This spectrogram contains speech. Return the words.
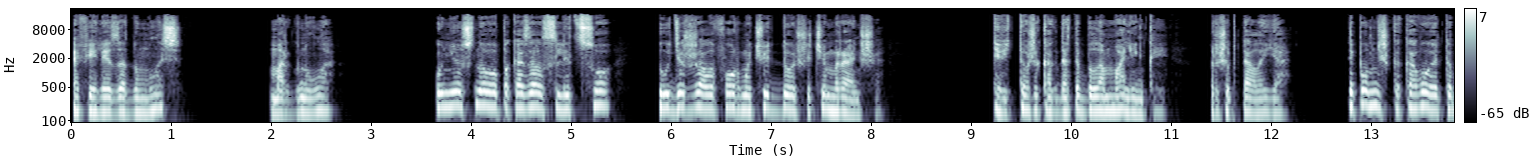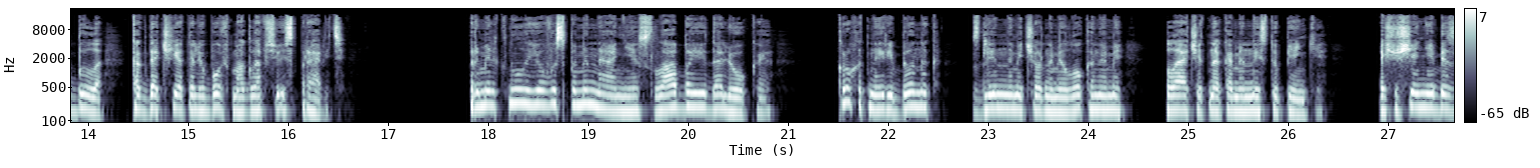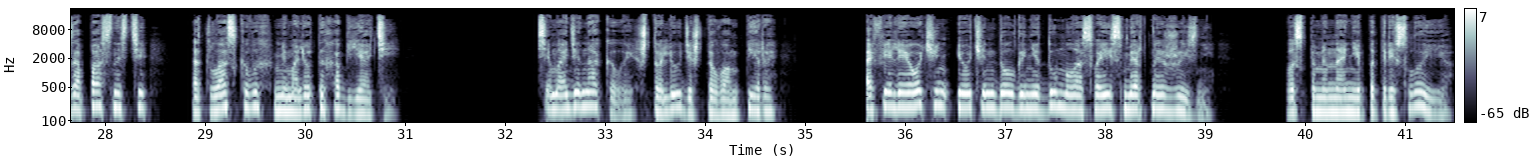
Офелия задумалась, моргнула. У нее снова показалось лицо и удержала форму чуть дольше, чем раньше. «Ты ведь тоже когда-то была маленькой», — прошептала я. «Ты помнишь, каково это было, когда чья-то любовь могла все исправить?» промелькнуло ее воспоминание, слабое и далекое. Крохотный ребенок с длинными черными локонами плачет на каменной ступеньке. Ощущение безопасности от ласковых мимолетных объятий. Все мы одинаковые, что люди, что вампиры. Офелия очень и очень долго не думала о своей смертной жизни. Воспоминание потрясло ее.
